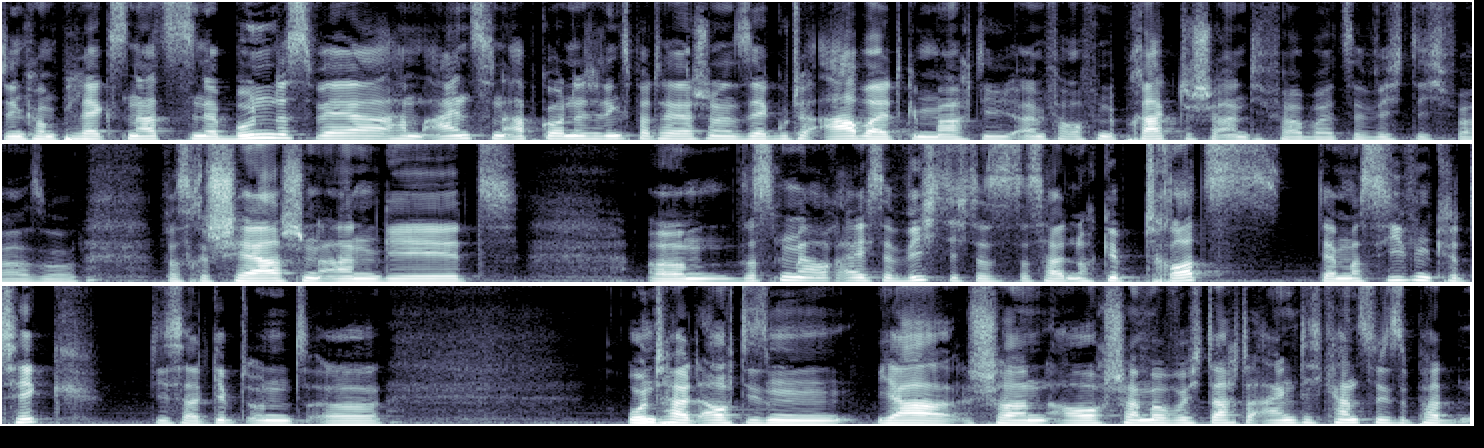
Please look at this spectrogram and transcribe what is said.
den Komplex Nazis in der Bundeswehr, haben einzelne Abgeordnete der Linkspartei ja schon eine sehr gute Arbeit gemacht, die einfach auf eine praktische Antifa-Arbeit sehr wichtig war, so was Recherchen angeht. Ähm, das ist mir auch eigentlich sehr wichtig, dass es das halt noch gibt, trotz der massiven Kritik, die es halt gibt und äh, und halt auch diesem, ja, schon auch scheinbar, wo ich dachte, eigentlich kannst du diese Partei,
